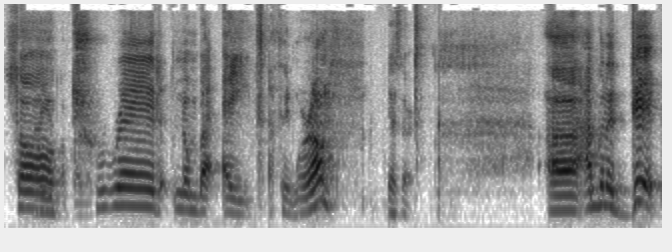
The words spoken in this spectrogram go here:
So trade number eight, I think we're on. Yes, sir. Uh, I'm going to dip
